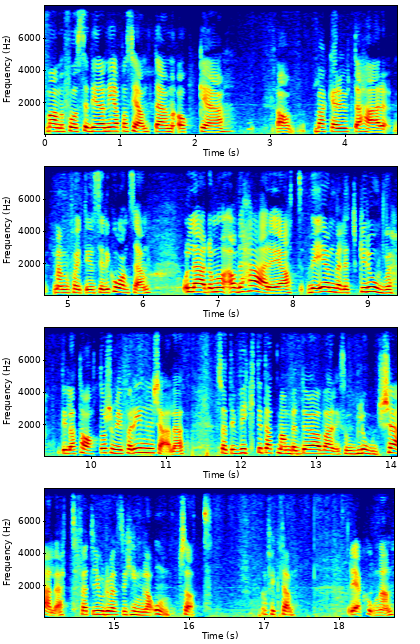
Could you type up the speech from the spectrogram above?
man får sedera ner patienten och eh, ja, backar ut det här, men man får inte in silikon sen. Och lärdomen av det här är att det är en väldigt grov dilatator som vi för in i kärlet. Så att det är viktigt att man bedövar liksom blodkärlet, för att det gjorde väl så himla ont så att man fick den reaktionen.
